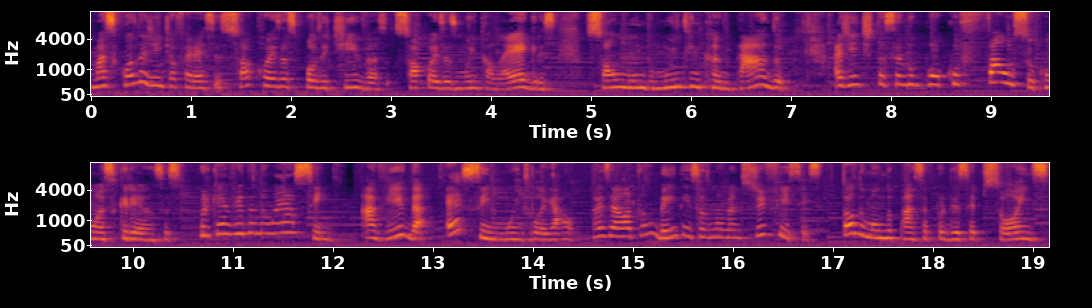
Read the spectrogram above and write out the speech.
Mas quando a gente oferece só coisas positivas, só coisas muito alegres, só um mundo muito encantado, a gente está sendo um pouco falso com as crianças, porque a vida não é assim. A vida é sim muito legal, mas ela também tem seus momentos difíceis. Todo mundo passa por decepções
